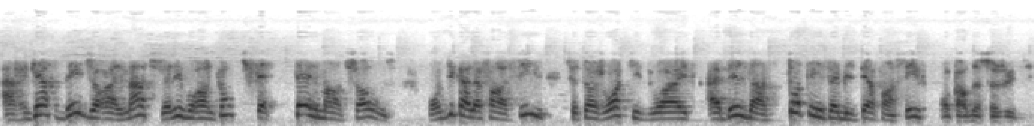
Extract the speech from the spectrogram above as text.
à regarder durant le match. Vous allez vous rendre compte qu'il fait tellement de choses. On dit qu'à l'offensive, c'est un joueur qui doit être habile dans toutes les habiletés offensives. On parle de ce jeudi.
